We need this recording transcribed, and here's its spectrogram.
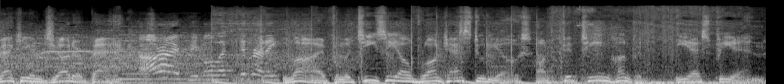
Mackey and Judd are back All right, people, let's get ready. live from the TCL broadcast studios on E 1500 ESPN.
